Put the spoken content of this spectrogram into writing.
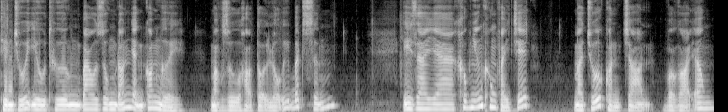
Thiên Chúa yêu thương bao dung đón nhận con người, mặc dù họ tội lỗi bất xứng. Isaiah không những không phải chết, mà Chúa còn chọn và gọi ông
